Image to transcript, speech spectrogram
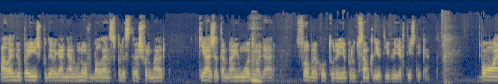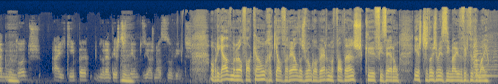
além do país poder ganhar um novo balanço para se transformar, que haja também um outro olhar sobre a cultura e a produção criativa e artística. Bom ano a todos à equipa durante estes hum. tempos e aos nossos ouvintes. Obrigado, Manuel Falcão, Raquel Varela, João Goberno, Mafalda Anjos, que fizeram estes dois meses e meio de Virtude do Meio.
